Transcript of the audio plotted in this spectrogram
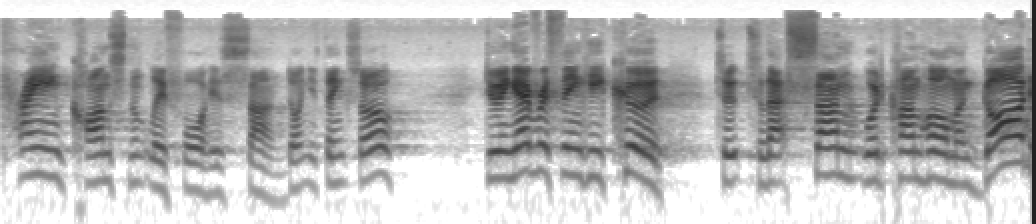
praying constantly for his son. Don't you think so? Doing everything he could to, that son would come home. And God,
